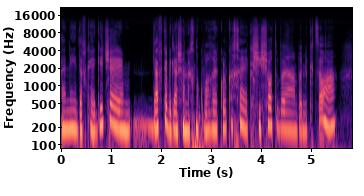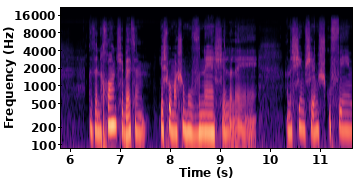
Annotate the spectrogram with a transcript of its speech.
אני דווקא אגיד שדווקא בגלל שאנחנו כבר כל כך אה, קשישות במקצוע, אז זה נכון שבעצם יש פה משהו מובנה של אה, אנשים שהם שקופים,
